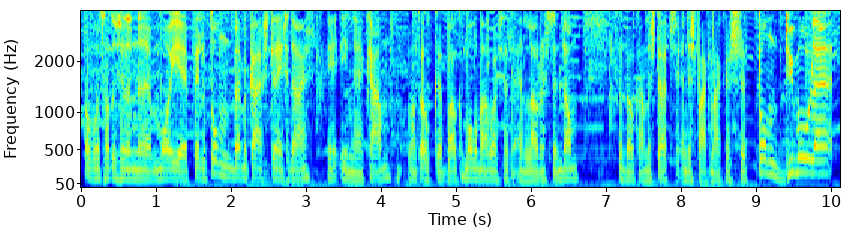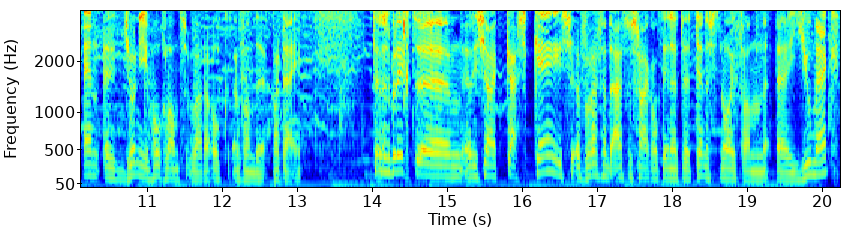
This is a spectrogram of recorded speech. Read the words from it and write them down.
Overigens hadden ze een uh, mooi peloton bij elkaar gekregen daar in uh, Kaam. Want ook uh, Bauke Mollema was er en Laurens ten Dam stond ook aan de start. En de spaakmakers Tom Dumoulin en Johnny Hoogland waren ook van de partij. Tennisbericht. Richard Casquet is verrassend uitgeschakeld in het tennistoernooi van UMAC.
